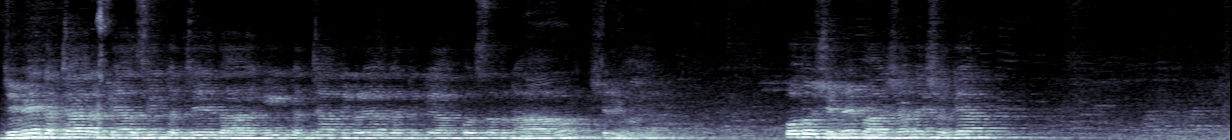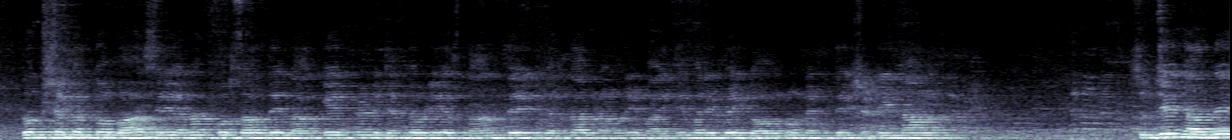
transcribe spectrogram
ਜਿਵੇਂ ਕੱਚਾ ਰੱਖਿਆ ਸੀ, ਕੱਚੇ ਦਾ ਹੀ ਕੱਚਾ ਨਿਕਲਿਆ ਗੱਜ ਕੇ ਆਪੋ ਸਤਨਾਮ ਸ਼੍ਰੀ ਵਾਹਿਗੁਰੂ ਉਦੋਂ ਛੇਵੇਂ ਪਾਤਸ਼ਾਹ ਨੇ ਛਕਿਆ। ਦੁੱਧ ਛਕਣ ਤੋਂ ਬਾਅਦ ਸ੍ਰੀ ਅਨੰਦਪੁਰ ਸਾਹਿਬ ਦੇ ਲਾਗੇ ਪਿੰਡ ਜੰਦਵੜੀ ਸਥਾਨ ਤੇ ਇੱਕ ਬ੍ਰਾਹਮਣੀ ਮਾਈ ਦੀ ਮਰੀ ਪਈ ਗਊ ਨੂੰ ਨਿੰਮ ਛੱਡੀ ਨਾਲ। ਸੁੱਜੇ ਜਲ ਦੇ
